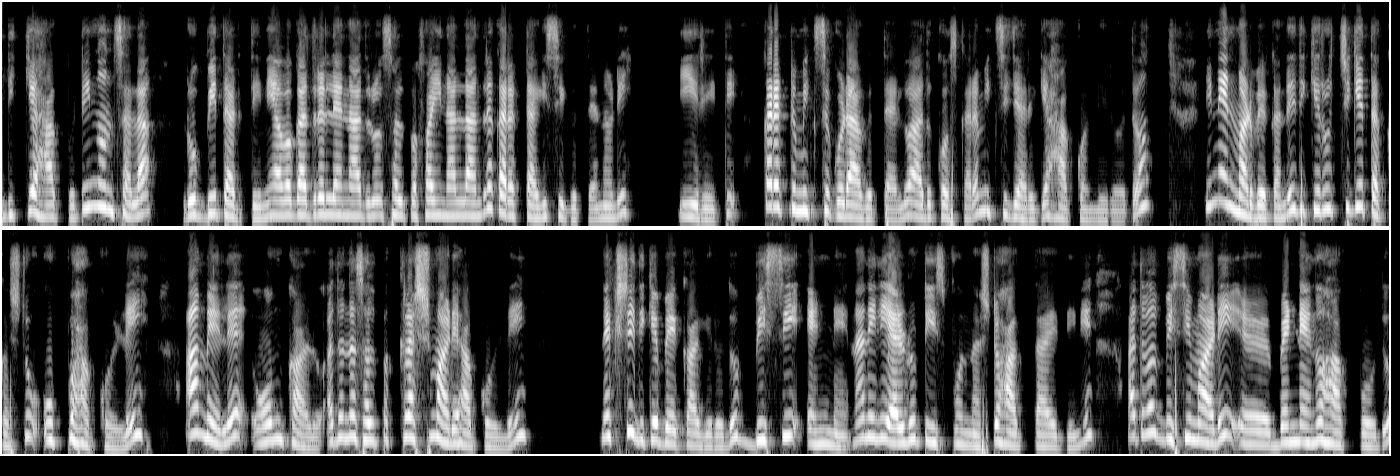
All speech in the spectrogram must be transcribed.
ಇದಕ್ಕೆ ಹಾಕ್ಬಿಟ್ಟು ಇನ್ನೊಂದು ಸಲ ರುಬ್ಬಿ ತರ್ತೀನಿ. ಅವಾಗ ಅದರಲ್ಲೇನಾದರೂ ಸ್ವಲ್ಪ ಫೈನ್ ಅಲ್ಲ ಅಂದರೆ ಕರೆಕ್ಟಾಗಿ ಸಿಗುತ್ತೆ. ನೋಡಿ ಈ ರೀತಿ. ಕರೆಕ್ಟ್ ಮಿಕ್ಸ್ ಕೂಡ ಆಗುತ್ತೆ ಅಲ್ವಾ? ಅದಕ್ಕೋಸ್ಕರ ಮಿಕ್ಸಿ ಜಾರಿಗೆ ಹಾಕ್ಕೊಂಡಿರೋದು ಇನ್ನೇನು ಮಾಡಬೇಕಂದ್ರೆ ಇದಕ್ಕೆ ರುಚಿಗೆ ತಕ್ಕಷ್ಟು ಉಪ್ಪು ಹಾಕ್ಕೊಳ್ಳಿ. ಆಮೇಲೆ ಓಂಕಾಳು. ಅದನ್ನು ಸ್ವಲ್ಪ ಕ್ರಷ್ ಮಾಡಿ ಹಾಕೊಳ್ಳಿ ನೆಕ್ಸ್ಟ್ ಇದಕ್ಕೆ ಬೇಕಾಗಿರೋದು ಬಿಸಿ ಎಣ್ಣೆ. ನಾನಿಲ್ಲಿ ಎರಡು ಟೀ ಸ್ಪೂನ್ ಅಷ್ಟು ಹಾಕ್ತಾ ಇದ್ದೀನಿ. ಅಥವಾ ಬಿಸಿ ಮಾಡಿ ಬೆಣ್ಣೆನೂ ಹಾಕ್ಬೋದು.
